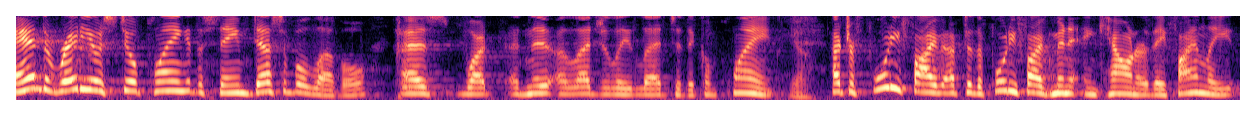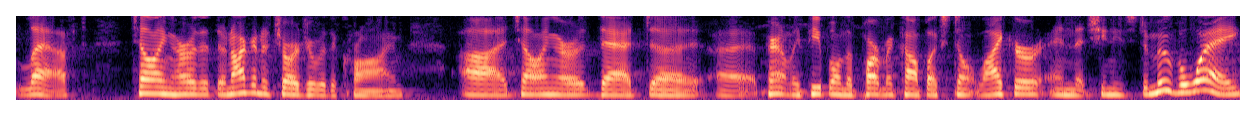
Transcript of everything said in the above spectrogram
and the radio is still playing at the same decibel level as what allegedly led to the complaint. Yeah. After 45, after the 45 minute encounter, they finally left, telling her that they're not going to charge her with a crime. Uh, telling her that uh, uh, apparently people in the apartment complex don't like her and that she needs to move away.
